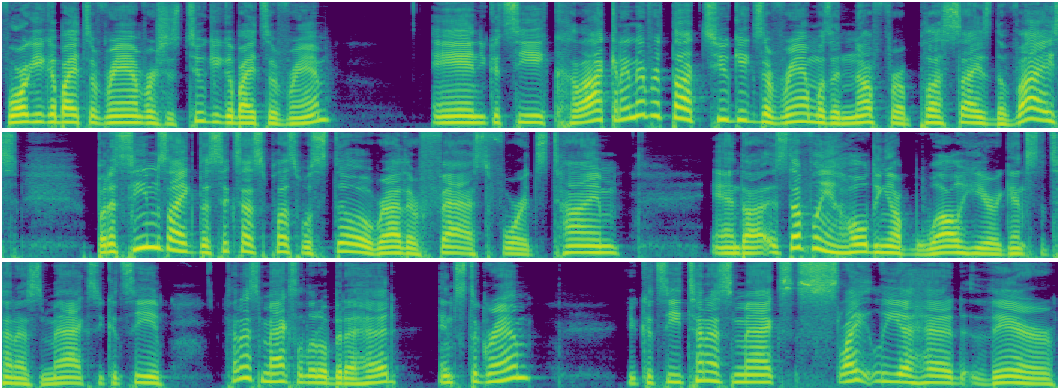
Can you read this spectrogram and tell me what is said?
Four gigabytes of RAM versus two gigabytes of RAM. And you could see clock. And I never thought two gigs of RAM was enough for a plus size device, but it seems like the 6S Plus was still rather fast for its time. And uh, it's definitely holding up well here against the 10S Max. You can see 10S Max a little bit ahead. Instagram, you could see 10S Max slightly ahead there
